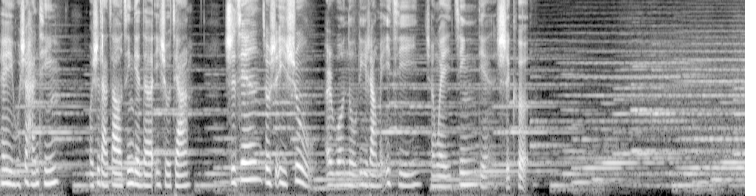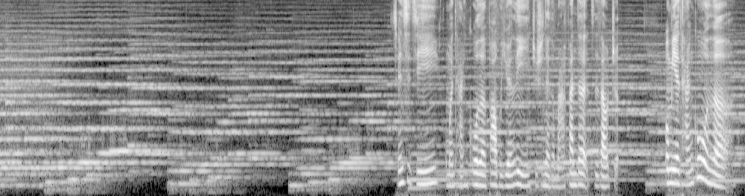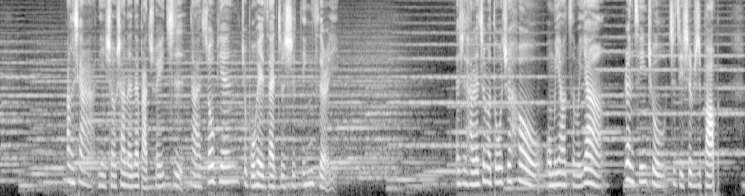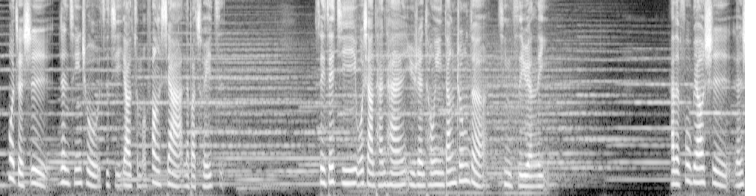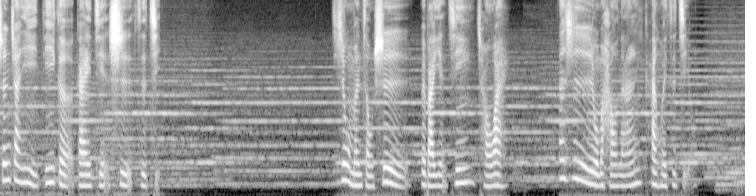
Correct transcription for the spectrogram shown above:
嘿，我是韩婷，我是打造经典的艺术家。时间就是艺术，而我努力让每一集成为经典时刻。前几集我们谈过了 Bob 原理，就是那个麻烦的制造者。我们也谈过了。放下你手上的那把锤子，那周边就不会再只是钉子而已。但是谈了这么多之后，我们要怎么样认清楚自己是不是 Bob，或者是认清楚自己要怎么放下那把锤子？所以这集我想谈谈与人同赢当中的镜子原理。它的副标是“人生战役”，第一个该检视自己。其实我们总是会把眼睛朝外，但是我们好难看回自己哦。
